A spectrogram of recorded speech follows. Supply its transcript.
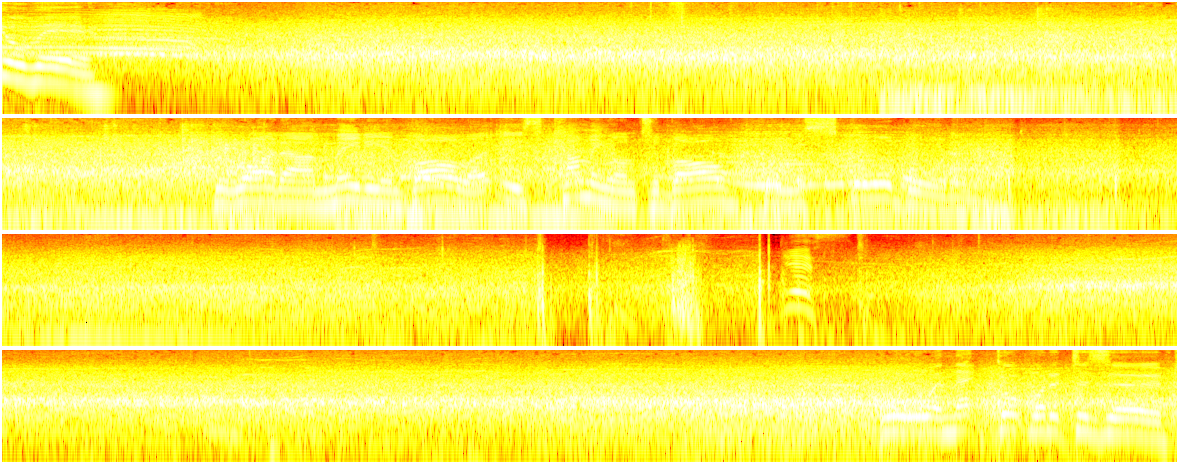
Big there. The right arm medium bowler is coming onto bowl from the scoreboard end. Yes. Oh, and that got what it deserved.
